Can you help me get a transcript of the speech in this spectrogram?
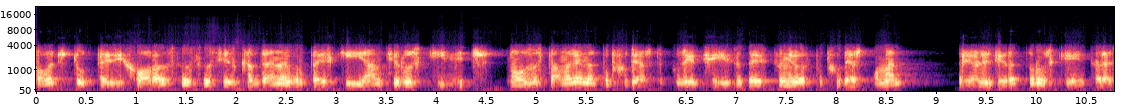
Повечето от тези хора са с изграден европейски и антируски имидж, но застанали на подходяща позиция и задействани в подходящ момент, реализират руския интерес.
